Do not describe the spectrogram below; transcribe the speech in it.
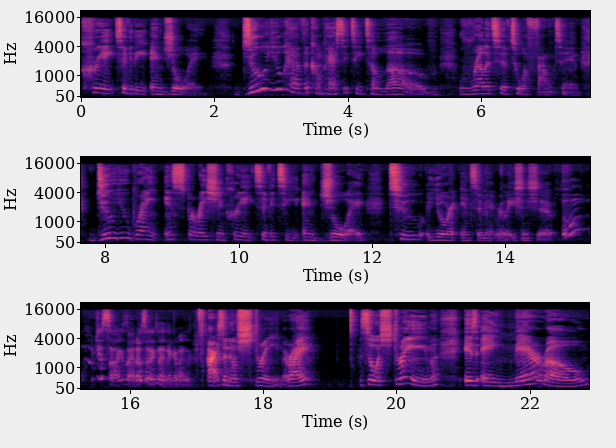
creativity, and joy. Do you have the capacity to love relative to a fountain? Do you bring inspiration, creativity, and joy to your intimate relationship? Ooh just so excited. I'm so excited about it. All right, so no stream, right? So a stream is a narrow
